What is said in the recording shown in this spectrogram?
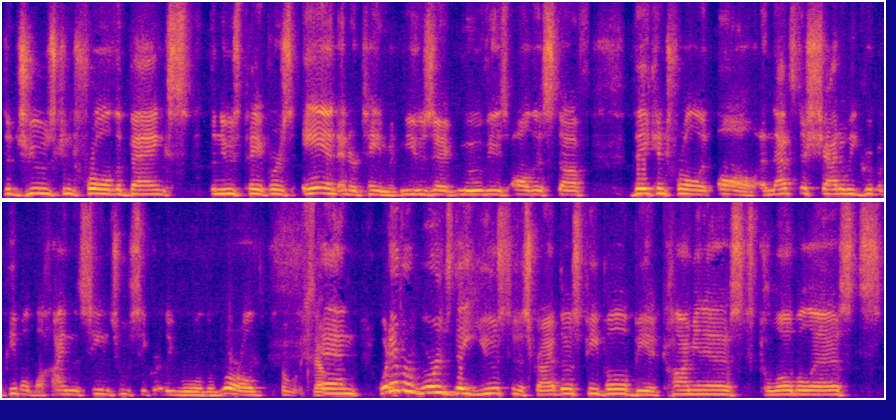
the Jews control the banks, the newspapers, and entertainment, music, movies, all this stuff. They control it all. And that's the shadowy group of people behind the scenes who secretly rule the world. Ooh, so- and whatever words they use to describe those people, be it communists, globalists,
